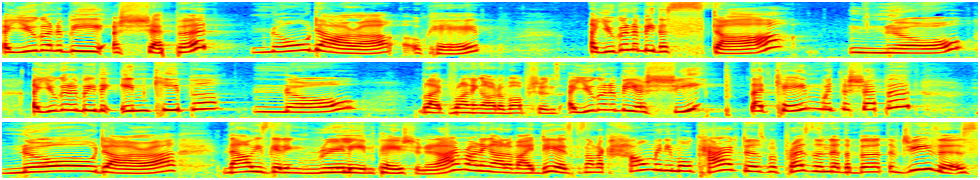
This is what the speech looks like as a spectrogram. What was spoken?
Are you going to be a shepherd? No, Dara. Okay. Are you going to be the star? No. Are you going to be the innkeeper? No. Like running out of options. Are you going to be a sheep that came with the shepherd? No, Dara. Now he's getting really impatient. And I'm running out of ideas because I'm like, how many more characters were present at the birth of Jesus?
